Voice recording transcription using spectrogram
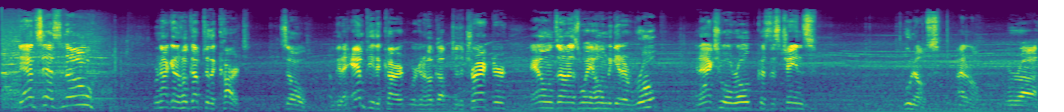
Dad says no, we're not gonna hook up to the cart. So I'm gonna empty the cart, we're gonna hook up to the tractor. Allen's on his way home to get a rope, an actual rope, because this chain's, who knows, I don't know. We're, uh,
